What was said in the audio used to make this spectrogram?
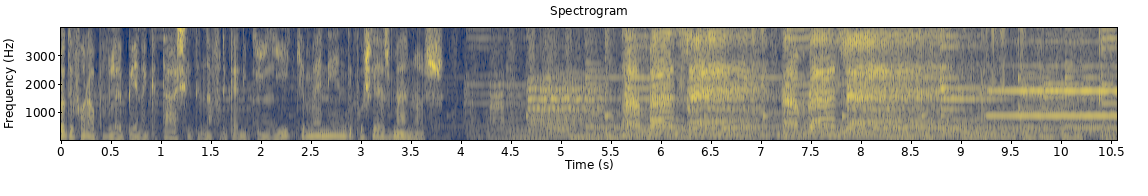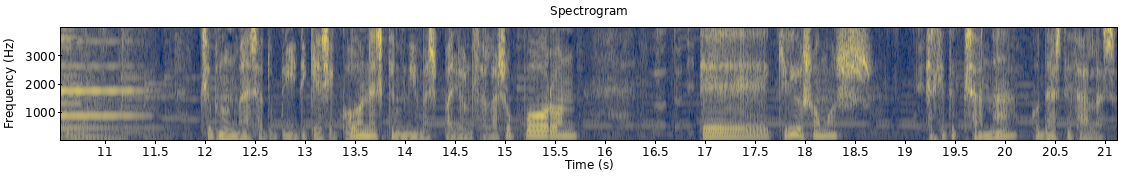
Πρώτη φορά που βλέπει ανεκτάσει την Αφρικανική γη και μένει εντυπωσιασμένος. Ξυπνούν μέσα του ποιητικές εικόνες και μνήμες παλιών θαλασσοπόρων. Ε, κυρίως όμως έρχεται ξανά κοντά στη θάλασσα.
